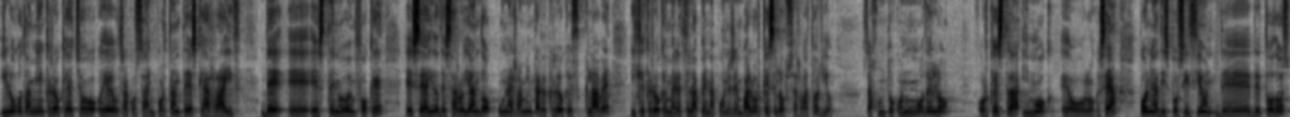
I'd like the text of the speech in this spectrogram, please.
Y luego también creo que ha hecho eh, otra cosa importante, es que a raíz de eh, este nuevo enfoque eh, se ha ido desarrollando una herramienta que creo que es clave y que creo que merece la pena poner en valor, que es el observatorio. O sea, junto con un modelo, orquestra, IMOC eh, o lo que sea, pone a disposición de, de todos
